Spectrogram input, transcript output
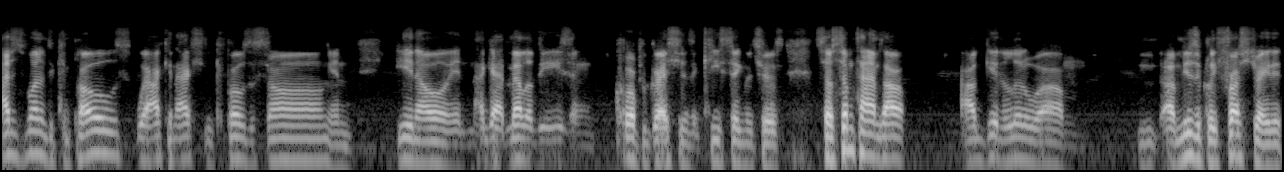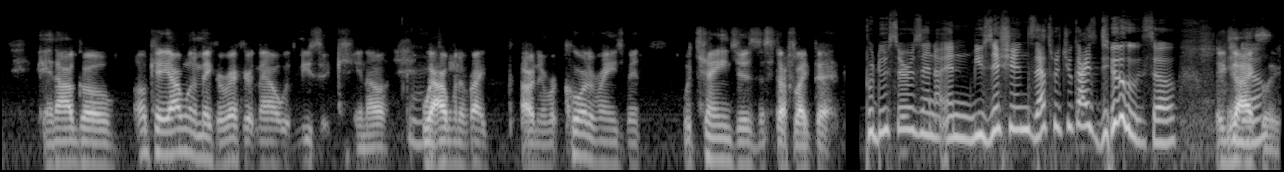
I just wanted to compose where I can actually compose a song, and you know, and I got melodies and chord progressions and key signatures. So sometimes I'll I'll get a little um, uh, musically frustrated, and I'll go, okay, I want to make a record now with music, you know, Got where I want to write on a record arrangement with changes and stuff like that. producers and, and musicians. That's what you guys do. So Exactly.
